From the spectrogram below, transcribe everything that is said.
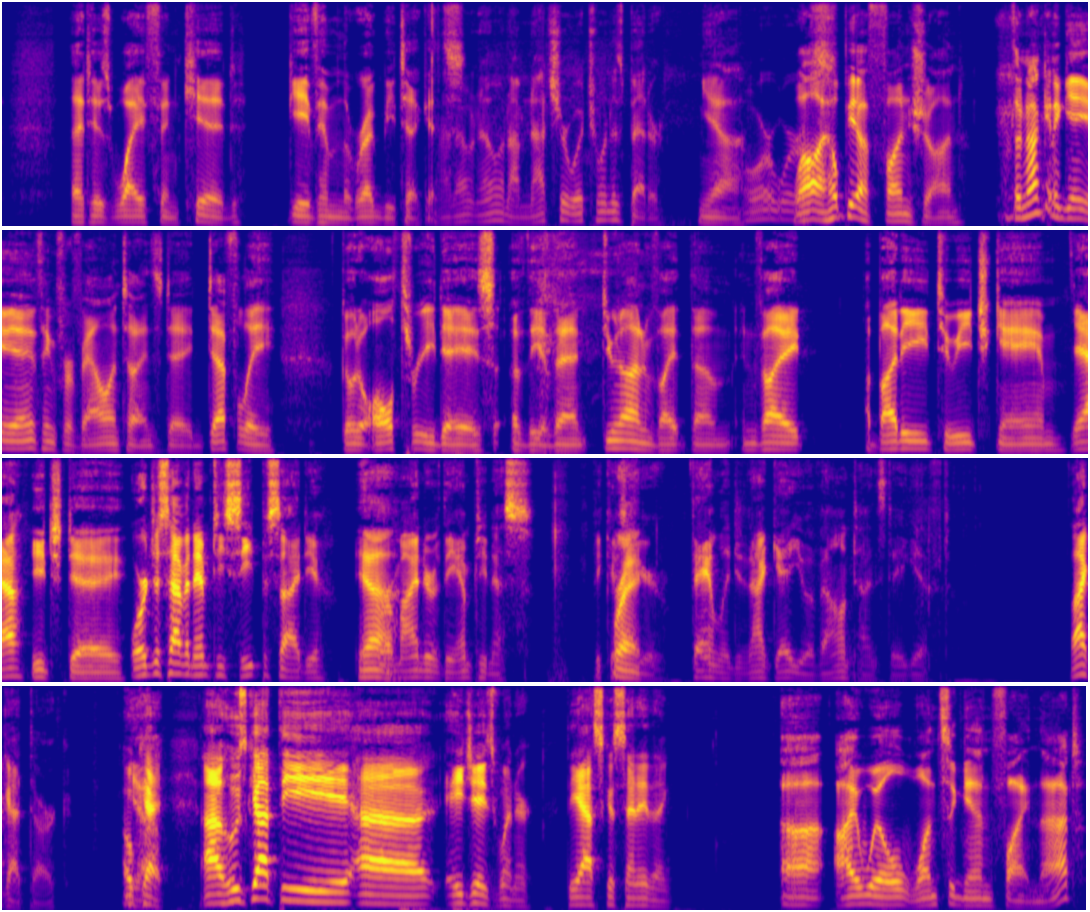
that his wife and kid gave him the rugby tickets? I don't know, and I'm not sure which one is better. Yeah. Or worse. Well, I hope you have fun, Sean. They're not going to get you anything for Valentine's Day, definitely go to all three days of the event. Do not invite them. Invite a buddy to each game, Yeah. each day. Or just have an empty seat beside you. Yeah. A reminder of the emptiness because Right. your family did not get you a Valentine's Day gift. That got dark. Okay. Uh, who's got the uh, AJ's winner? The Ask Us Anything. Uh, I will once again find that.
